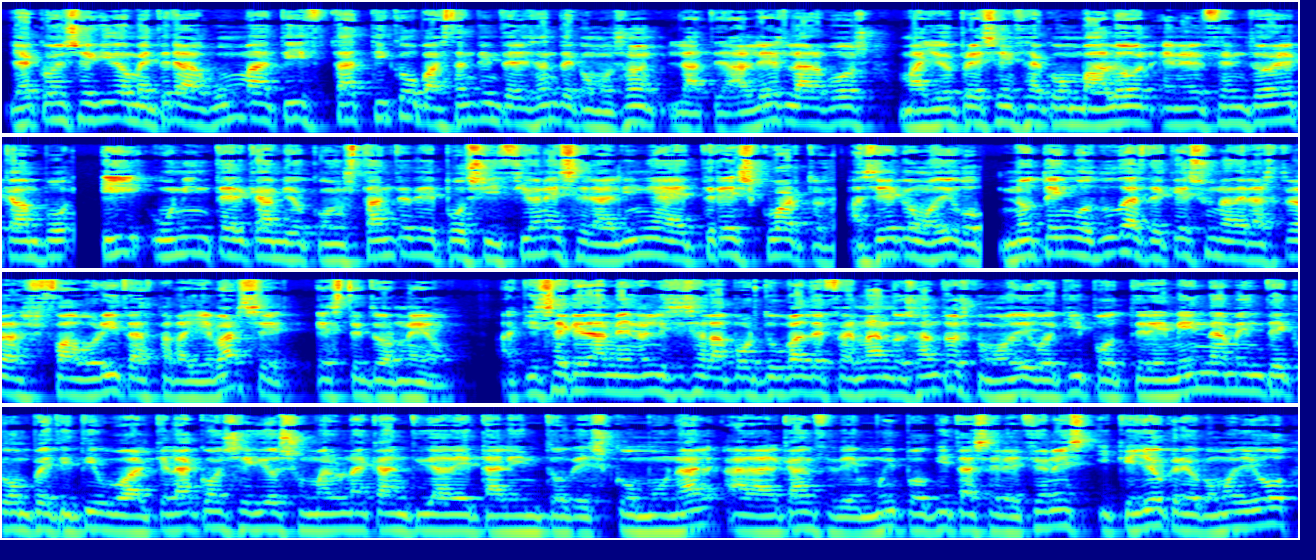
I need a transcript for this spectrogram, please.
ya ha conseguido meter algún matiz táctico bastante interesante como son laterales largos, mayor presencia con balón en el centro del campo y un intercambio constante de posiciones en la línea de tres cuartos. Así que como digo, no tengo dudas de que es una de las claras favoritas para llevarse este torneo. Aquí se queda mi análisis a la Portugal de Fernando Santos, como digo, equipo tremendamente competitivo al que le ha conseguido sumar una cantidad de talento descomunal al alcance de muy poquitas selecciones y que yo creo, como digo,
